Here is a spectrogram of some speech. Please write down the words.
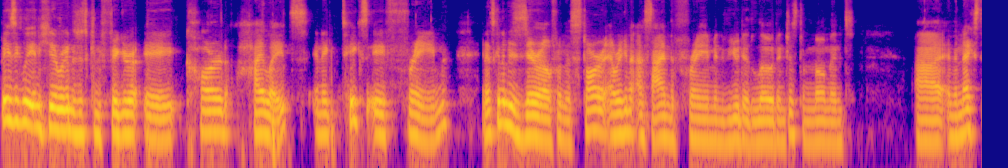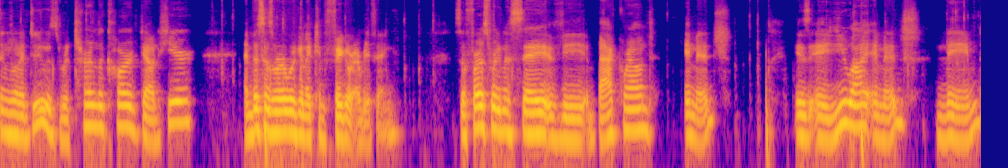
basically in here, we're going to just configure a card highlights and it takes a frame and it's going to be zero from the start and we're going to assign the frame in view did load in just a moment. Uh, and the next thing we want to do is return the card down here. And this is where we're going to configure everything. So first we're going to say the background image is a UI image named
